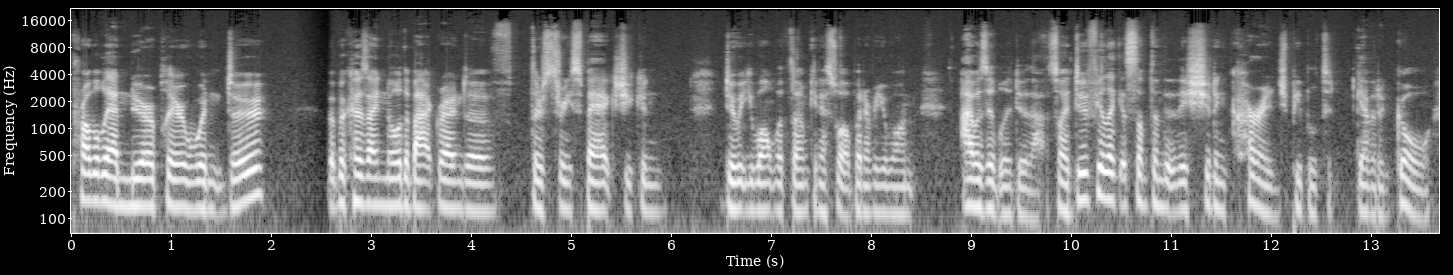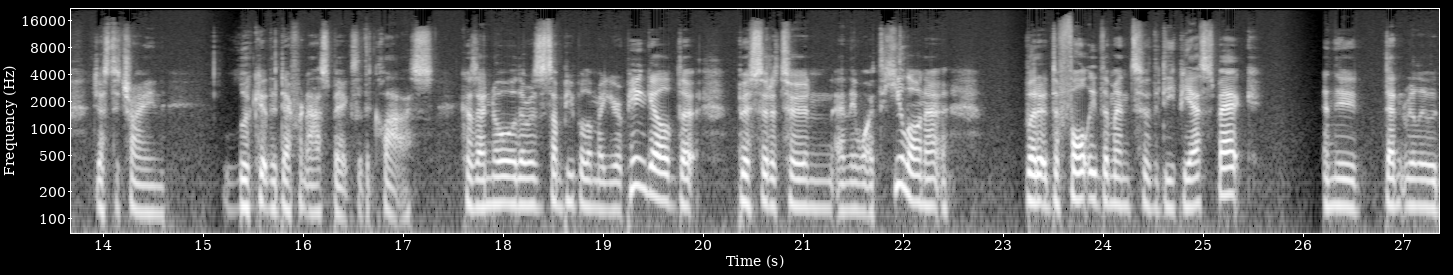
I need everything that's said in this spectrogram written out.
probably a newer player wouldn't do but because I know the background of there's three specs, you can do what you want with them, kind of swap whenever you want. I was able to do that. So I do feel like it's something that they should encourage people to give it a go, just to try and look at the different aspects of the class. Because I know there was some people in my European guild that boosted a tune and they wanted to heal on it, but it defaulted them into the DPS spec, and they didn't really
